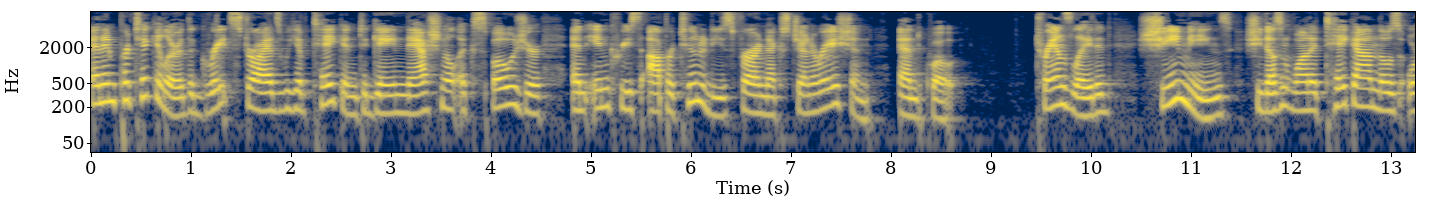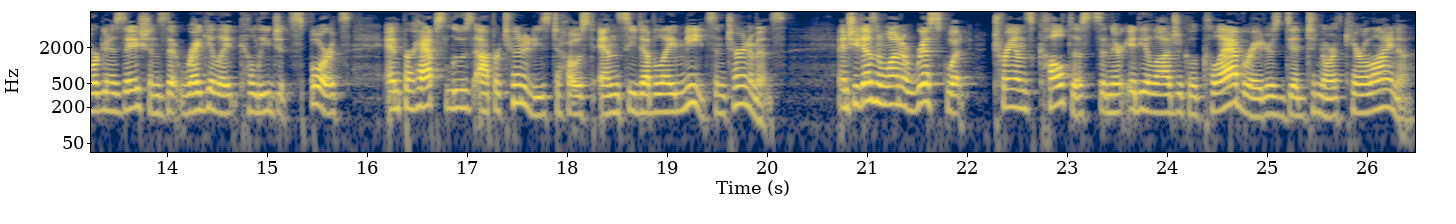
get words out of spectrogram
and, in particular, the great strides we have taken to gain national exposure and increase opportunities for our next generation. End quote. Translated, she means she doesn't want to take on those organizations that regulate collegiate sports and perhaps lose opportunities to host NCAA meets and tournaments. And she doesn't want to risk what trans cultists and their ideological collaborators did to North Carolina.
